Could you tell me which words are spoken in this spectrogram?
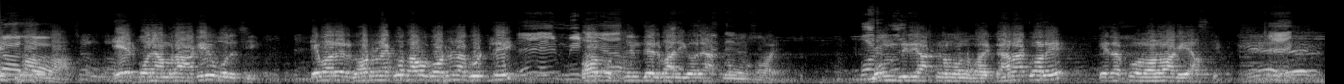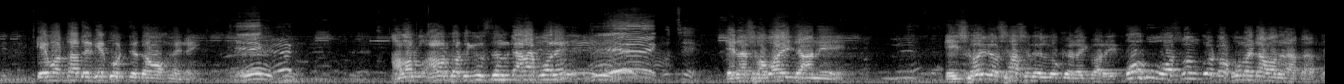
ইনশাআল্লাহ। এরপরে আমরা আগেও বলেছি এবারের ঘটনায় কোথাও ঘটনা ঘটলেই অমুসলিমদের বাড়িঘরে আক্রমণ হয়। মন্দিরে আক্রমণ হয়। কারা করে? এটা প্রমাণ আগে আছে। এবার তাদেরকে করতে দেওয়া হয় নাই। আমার আমার কথা কি বুঝছেন? কারা করে? এরা সবাই জানে। এই শৈল শাসকের লোকেরাই করে। বহু অসংখ্য ডকুমেন্ট আমাদের হাতে আছে।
